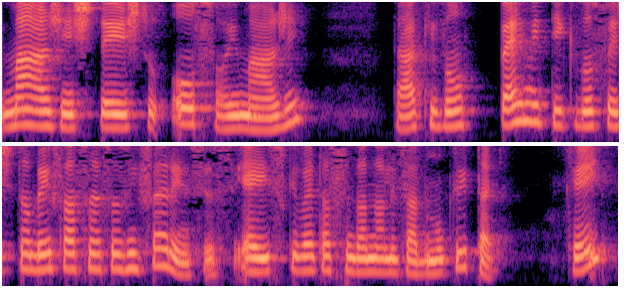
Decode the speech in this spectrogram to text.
imagens, texto ou só imagem, tá? Que vão permitir que vocês também façam essas inferências. E é isso que vai estar sendo analisado no critério, ok?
